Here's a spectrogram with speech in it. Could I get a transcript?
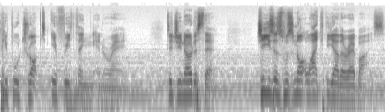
people dropped everything and ran. Did you notice that? Jesus was not like the other rabbis.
